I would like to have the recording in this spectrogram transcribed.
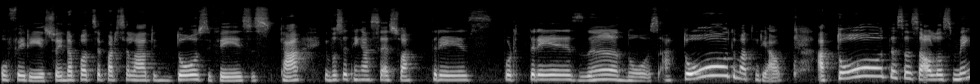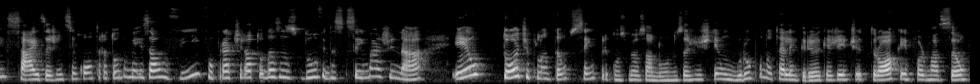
ofereço. Ainda pode ser parcelado em 12 vezes, tá? E você tem acesso a três por três anos a todo o material, a todas as aulas mensais. A gente se encontra todo mês ao vivo para tirar todas as dúvidas que você imaginar. Eu tô de plantão sempre com os meus alunos. A gente tem um grupo no Telegram que a gente troca informação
